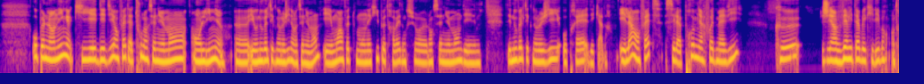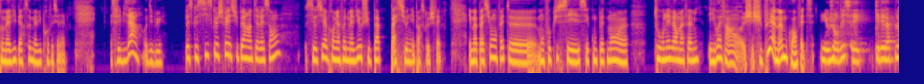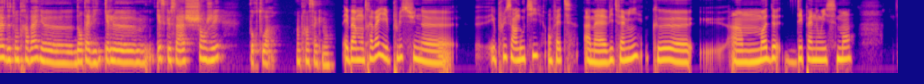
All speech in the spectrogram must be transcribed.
Open Learning qui est dédié en fait à tout l'enseignement en ligne euh, et aux nouvelles technologies dans l'enseignement. Et moi, en fait, mon équipe travaille donc sur euh, l'enseignement des, des nouvelles technologies auprès des cadres. Et là, en fait, c'est la première fois de ma vie que j'ai un véritable équilibre entre ma vie perso et ma vie professionnelle. Ça fait bizarre au début. Parce que si ce que je fais est super intéressant, c'est aussi la première fois de ma vie où je suis pas passionnée par ce que je fais. Et ma passion, en fait, euh, mon focus, c'est complètement euh, tourné vers ma famille. Et ouais, enfin, je suis plus la même, quoi, en fait. Et aujourd'hui, c'est quelle est la place de ton travail euh, dans ta vie? Qu'est-ce que ça a changé pour toi, intrinsèquement? Eh ben, mon travail est plus une est plus un outil, en fait, à ma vie de famille que un mode d'épanouissement en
